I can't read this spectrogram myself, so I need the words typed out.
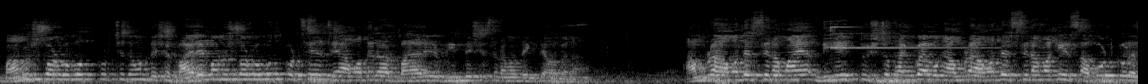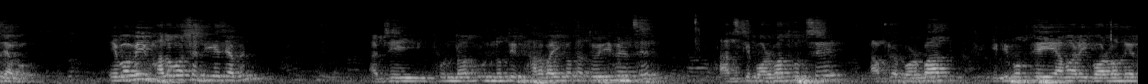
মানুষ গর্ববোধ করছে, যেমন দেশের বাইরের মানুষ গর্ববোধ করছে যে আমাদের আর বাইরের ভিনদেশি সিনেমা দেখতে হবে না। আমরা আমাদের সিনেমা দিয়েই তুষ্ট থাকব এবং আমরা আমাদের সিনেমাকে সাপোর্ট করে যাব। এভাবেই ভালোবাসা দিয়ে যাবেন। আর যেই উন্ন- উন্নতির ধারাবাহিকতা তৈরি হয়েছে আজকে বরবাদ হচ্ছে। আফটার বরবাদ, ইতিমধ্যেই আমার এই বরবাদের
